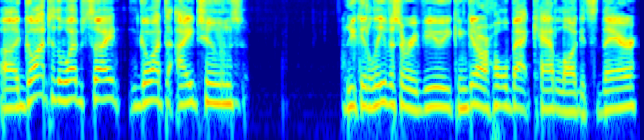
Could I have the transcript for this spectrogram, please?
uh, go out to the website, go out to iTunes. You can leave us a review. You can get our whole back catalog. It's there.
